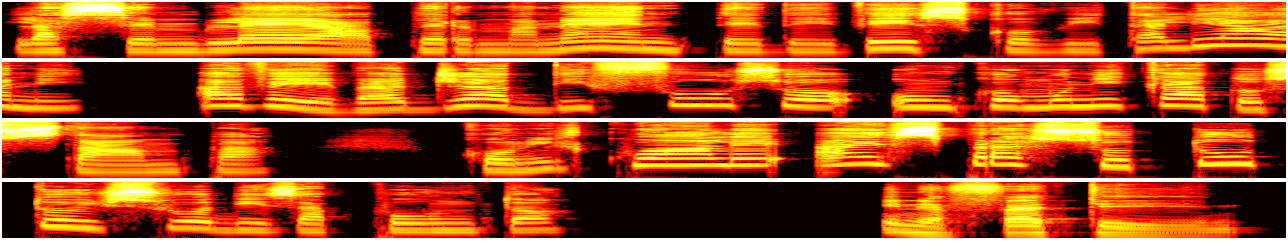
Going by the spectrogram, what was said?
l'Assemblea permanente dei vescovi italiani, aveva già diffuso un comunicato stampa con il quale ha espresso tutto il suo disappunto. In effetti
